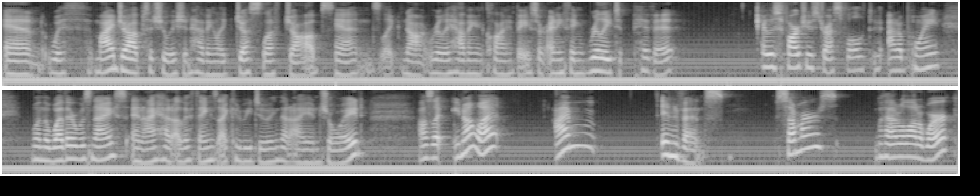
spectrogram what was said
And with my job situation having like just left jobs and like not really having a client base or anything really to pivot, it was far too stressful to, at a point when the weather was nice and I had other things I could be doing that I enjoyed. I was like, you know what? I'm in events. Summers without a lot of work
